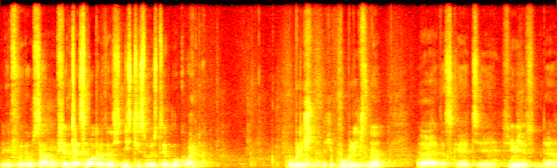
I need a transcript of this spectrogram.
и в этом самом. Все на тебя смотрят, значит, нести свой стыд буквально. Публично, значит, публично, э, так сказать, э, все видят, да.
